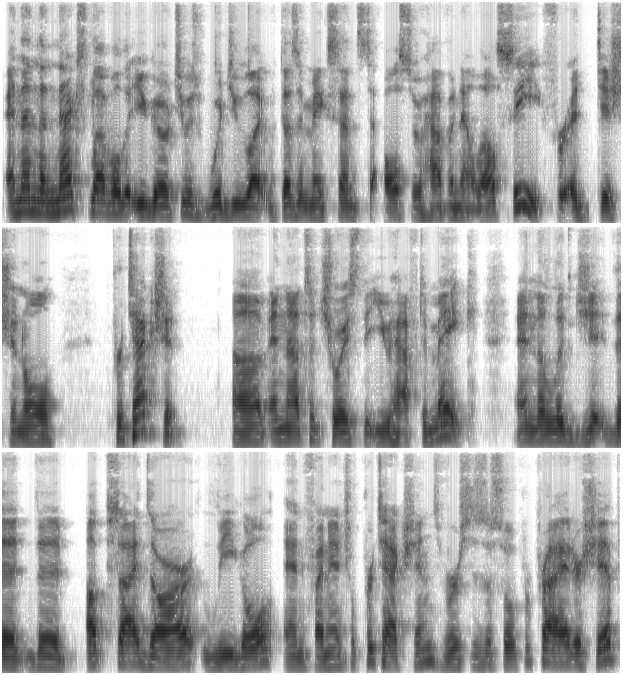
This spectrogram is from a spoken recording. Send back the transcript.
And then the next level that you go to is would you like, does it make sense to also have an LLC for additional protection? Um, and that's a choice that you have to make. And the legit the the upsides are legal and financial protections versus a sole proprietorship.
